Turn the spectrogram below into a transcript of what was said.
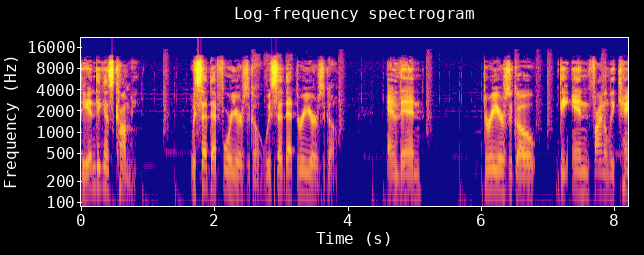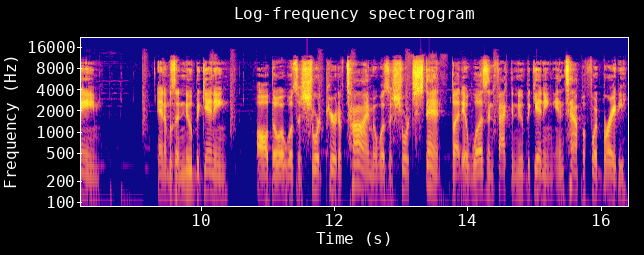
The ending is coming. We said that four years ago. We said that three years ago. And then three years ago, the end finally came and it was a new beginning. Although it was a short period of time, it was a short stint, but it was in fact a new beginning in Tampa for Brady.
